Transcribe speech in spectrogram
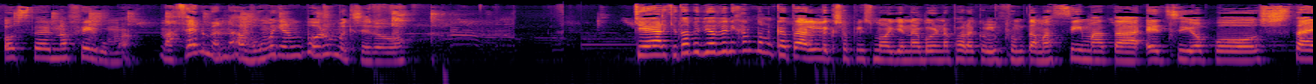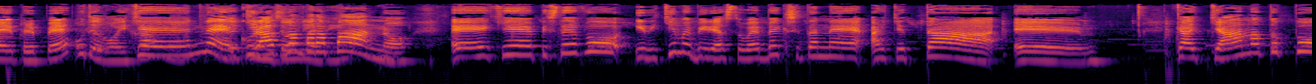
ώστε να φύγουμε. Να θέλουμε να βγούμε και να μην μπορούμε, ξέρω εγώ. Και αρκετά παιδιά δεν είχαν τον κατάλληλο εξοπλισμό για να μπορούν να παρακολουθούν τα μαθήματα έτσι όπως θα έπρεπε. Ούτε εγώ είχα. Και ναι, Το κουράζονταν κινητό, δηλαδή. παραπάνω. Ε, και πιστεύω η δική μου εμπειρία στο WebEx ήταν αρκετά ε, κακιά να το πω.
